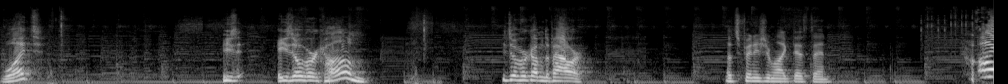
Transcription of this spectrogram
What? He's he's overcome. He's overcome the power. Let's finish him like this then. Oh!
